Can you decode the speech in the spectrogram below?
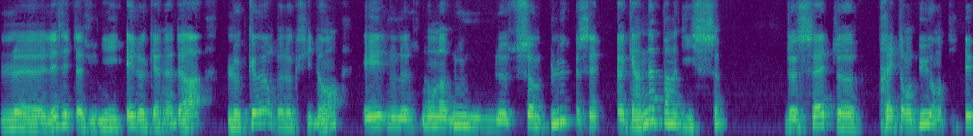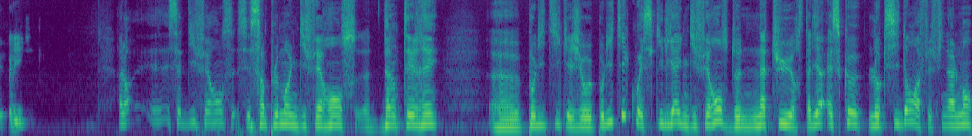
les États-Unis et le Canada le cœur de l'Occident et nous ne, sommes plus qu'un appendice de cette euh, prétendue entité politique. Alors, euh, cette différence, c'est simplement une différence d'intérêt euh, politique et géopolitique ou est-ce qu'il y a une différence de nature? C'est-à-dire, est-ce que l'Occident a fait finalement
